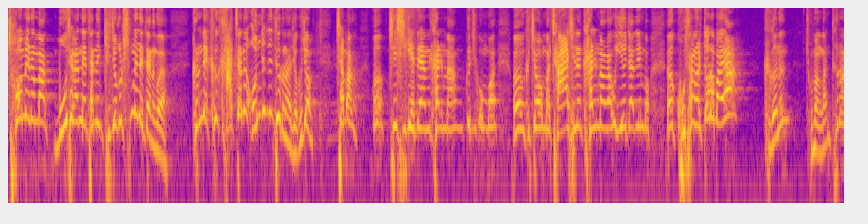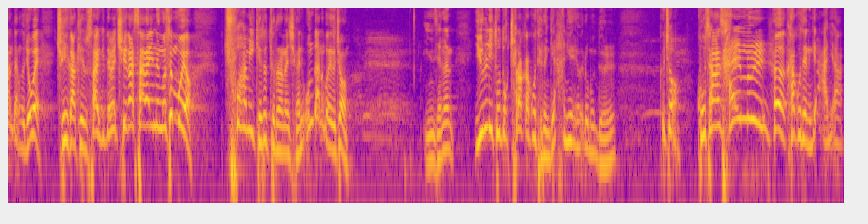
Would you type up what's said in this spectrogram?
처음에는 막 모세가 내타는 기적을 흉내냈다는 거야. 그런데 그 가짜는 언제든 드러나죠, 그죠? 자, 막 어, 지식에 대한 갈망, 그리고 뭐, 어, 그죠? 막 자신은 갈망하고 이 여자들이 뭐 어, 고상을 떨어봐야 그거는 조만간 드러난다는 거죠. 왜? 죄가 계속 쌓이기 때문에 죄가 살아 있는 것은 뭐예요? 추함이 계속 드러나는 시간이 온다는 거예요, 그죠? 인생은 윤리 도덕 철학 갖고 되는 게 아니에요, 여러분들. 그렇죠? 고상한 삶을 어, 갖고 되는 게 아니야.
